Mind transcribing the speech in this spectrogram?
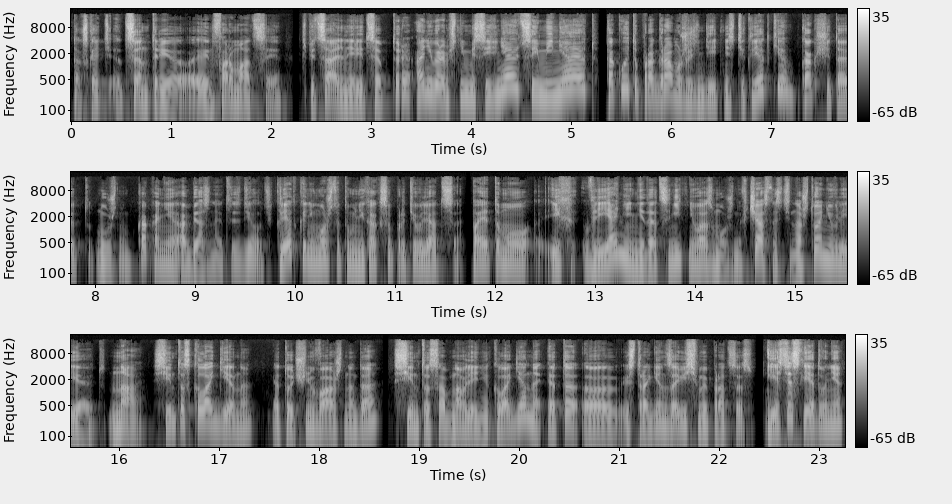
так сказать, центре э, информации, специальные рецепторы, они прям с ними соединяются и меняют какую-то программу жизнедеятельности клетки, как считают нужным, как они обязаны это сделать. Клетка не может этому никак сопротивляться. Поэтому их влияние недооценить невозможно. В частности, на что они влияют? На синтез коллагена, это очень важно, да? Синтез обновления коллагена – это э, эстроген-зависимый процесс. Есть исследования,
